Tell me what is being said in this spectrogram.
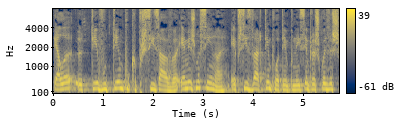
ela eh, teve o tempo que precisava. É mesmo assim, não é? É preciso dar tempo ao tempo. Nem sempre as coisas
